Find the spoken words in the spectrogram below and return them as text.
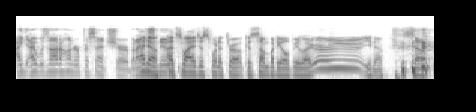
I I was not 100% sure, but I, I know just knew that's why I just want to throw it because somebody will be like, "Uh," you know. So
